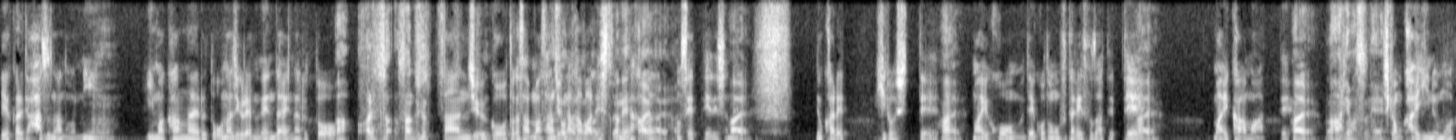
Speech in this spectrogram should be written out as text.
描かれたはずなのに、うん。今考えると同じぐらいの年代になると、あ、あれ、さ、30、35とかさ、まあ30半ばでしたね。あそんなもんなんですかねはいはいはい半ばの設定でしたね。はい。でも彼、ヒロシって、はい。マイホームで子供二人育てて、はい。マイカーもあって、はい。あありますねし。かも飼い犬も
